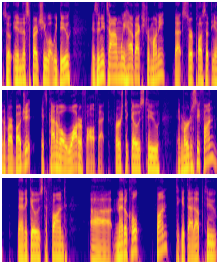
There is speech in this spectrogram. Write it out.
So in the spreadsheet, what we do is anytime we have extra money, that surplus at the end of our budget, it's kind of a waterfall effect. First, it goes to emergency fund, then it goes to fund uh, medical fund to get that up to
